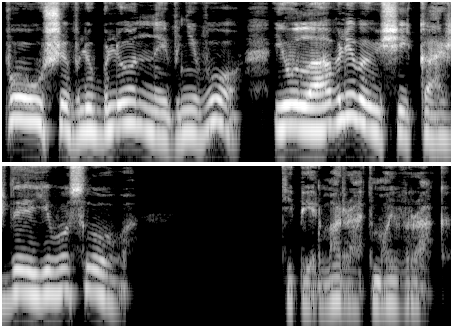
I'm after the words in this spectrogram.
по уши влюбленной в него и улавливающей каждое его слово. Теперь Марат мой враг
